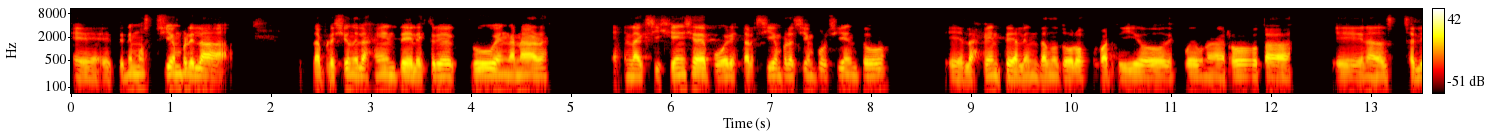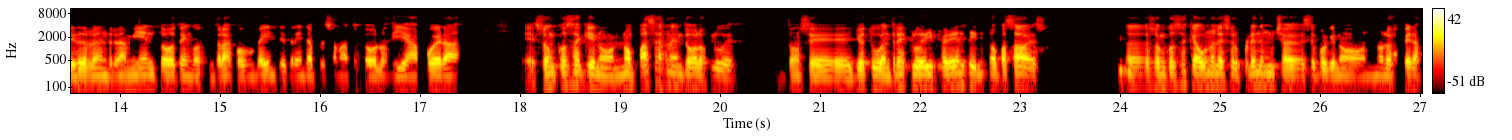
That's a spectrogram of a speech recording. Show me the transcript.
eh, tenemos siempre la, la, presión de la gente, la historia del club, en ganar, en la exigencia de poder estar siempre al 100%, eh, la gente alentando todos los partidos después de una derrota. Eh, al salir de los entrenamientos te encontrás con 20, 30 personas todos los días afuera, eh, son cosas que no, no, pasan en todos los clubes. Entonces, yo estuve en tres clubes diferentes y no pasaba eso. son cosas que a uno le sorprende muchas veces porque no, no lo espera.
